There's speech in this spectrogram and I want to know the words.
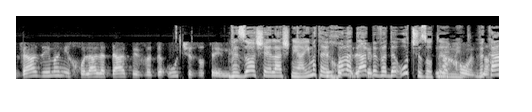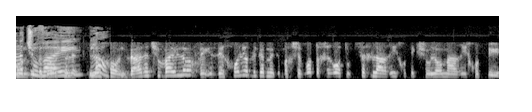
ואז אם אני יכולה לדעת בוודאות שזאת האמת. וזו השאלה השנייה, האם אתה יכול לדעת של... בוודאות שזאת נכון, האמת? נכון, וכאן נכון, התשובה היא. לא. נכון, ואז התשובה היא לא, וזה יכול להיות גם מחשבות אחרות, הוא צריך להעריך אותי כשהוא לא מעריך אותי,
